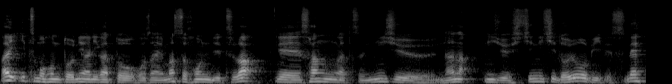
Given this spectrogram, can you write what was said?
はい、いつも本当にありがとうございます。本日は、えー3月27、27日土曜日ですね、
